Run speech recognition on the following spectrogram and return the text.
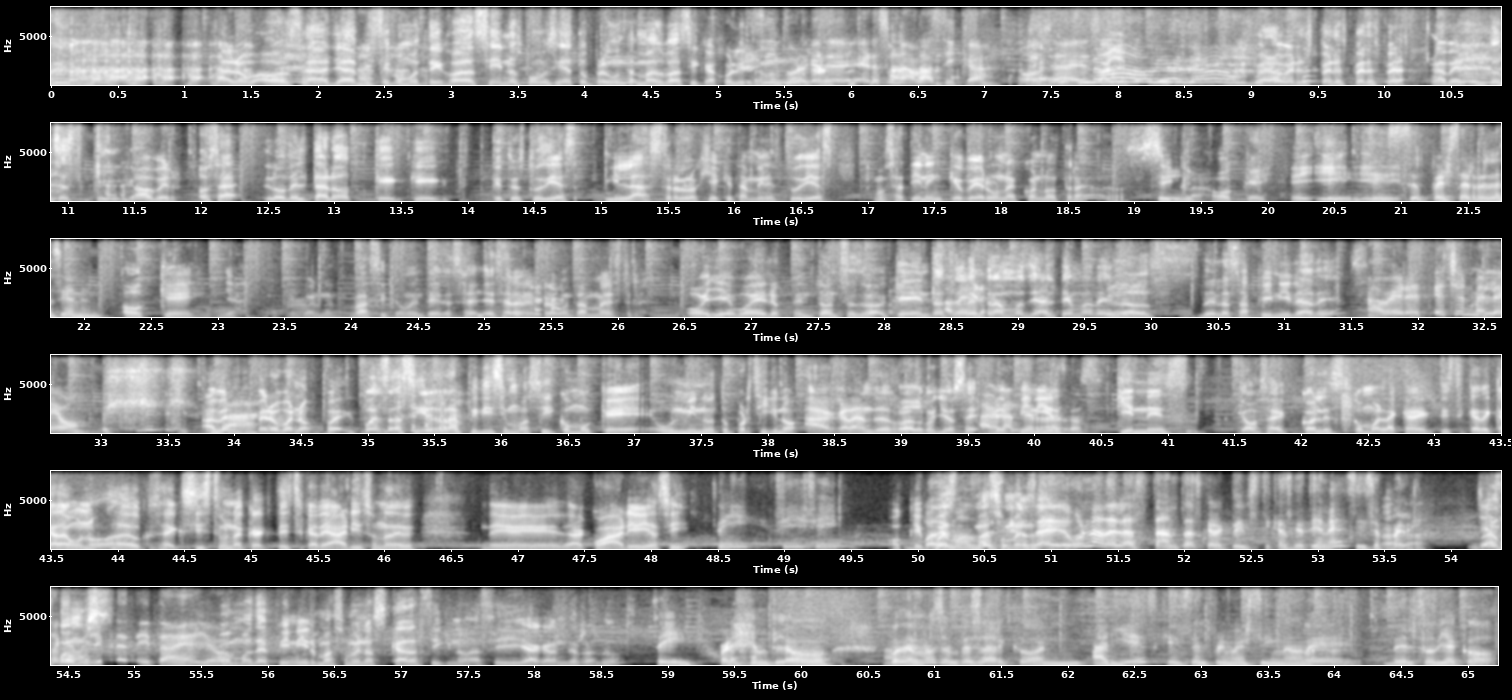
o sea, ya viste cómo te dijo, sí, nos podemos ir a tu pregunta más básica, Julieta. Sí, porque eres una básica. O sea, es... No, obvio no. Pero a ver, espera, espera, espera. A ver, entonces, a ver, o sea, lo del tarot que, que, que tú estudias y la astrología que también estudias, o sea, ¿tienen que ver una con otra? Sí, claro, ok. Y, sí, súper se relacionan. Ok, ya. bueno, básicamente esa, era mi pregunta maestra. Oye, bueno, entonces, ¿qué? Entonces entramos ya al tema de los de las afinidades. A ver, échenme Leo. A ver, pero bueno, pues, pues, así rapidísimo, así como que un minuto por signo a grandes rasgos. Yo sé definir quién es, o sea, cuál es como la característica de cada uno. Ah, o sea, existe una característica de Aries, una de, de, Acuario y así. Sí, sí, sí. Ok, pues más o menos. O sea, una de las tantas características que tiene, sí se puede. Ya saqué mi libretita, ¿eh? Yo. ¿Podemos definir más o menos cada signo así a grandes rasgos? Sí, por ejemplo, podemos empezar con Aries, que es el primer signo de, del zodiaco,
